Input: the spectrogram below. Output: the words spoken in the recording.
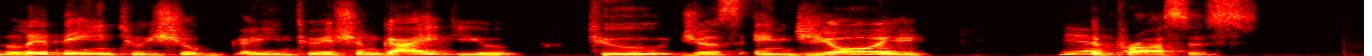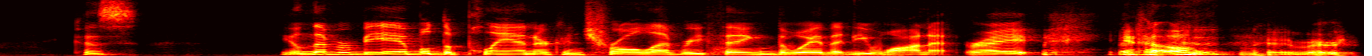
let the intuition intuition guide you to just enjoy yeah. the process. Because you'll never be able to plan or control everything the way that you want it, right? You know? never.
